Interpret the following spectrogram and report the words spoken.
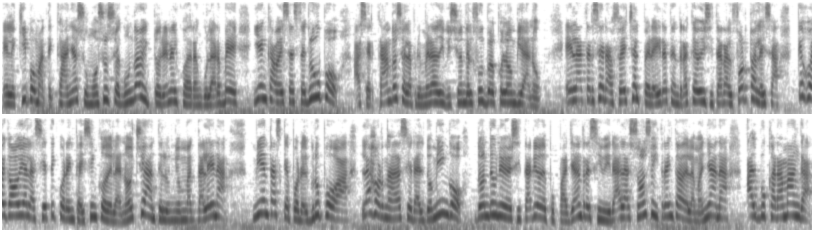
El equipo Matecaña sumó su segunda victoria en el cuadrangular B y encabeza este grupo, acercándose a la primera división del fútbol colombiano. En la tercera fecha, el Pereira tendrá que visitar al Fortaleza, que juega hoy a las 7 y 45 de la noche ante la Unión Magdalena, mientras que por el grupo A, la jornada será el domingo, donde Universitario de Popayán recibirá la las 11 y 30 de la mañana al Bucaramanga,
